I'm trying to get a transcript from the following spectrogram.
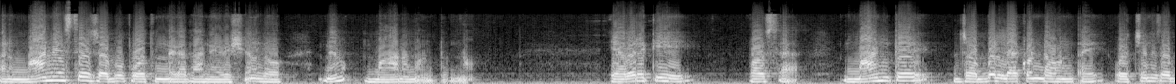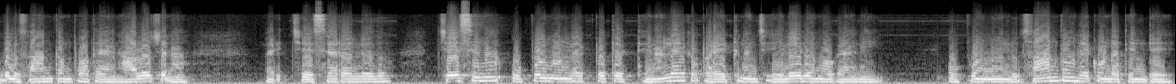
మనం మానేస్తే జబ్బు పోతుంది కదా అనే విషయంలో మేము మానమంటున్నాం. ఎవరికి బహుశా మాంటే జబ్బులు లేకుండా ఉంటాయి. వచ్చిన జబ్బులు శాంతం పోతాయనే ఆలోచన మరి చేశారో లేదో చేసిన ఉప్పు నూనె లేకపోతే తినలేక ప్రయత్నం చేయలేదేమో కానీ ఉప్పు నూనెలు శాంతం లేకుండా తింటే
